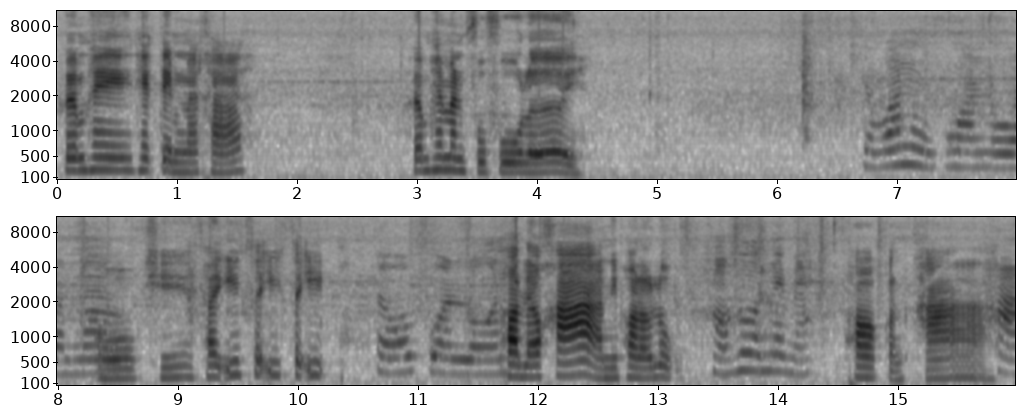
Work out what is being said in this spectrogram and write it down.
เพิ่มให้ให้เต็มนะคะ เพิ่มให้มันฟูๆเลย แต่ว่าหนูกวนล้วนนะโอเคใส่อีกใส่อีกใส่อีก แต่ว่ากวนล้วนพอแล้วค่ะ อันนี้พอแล้วลูก ขอเพิ่มได้ไหมพอก่อนค่ะ ค่ะ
